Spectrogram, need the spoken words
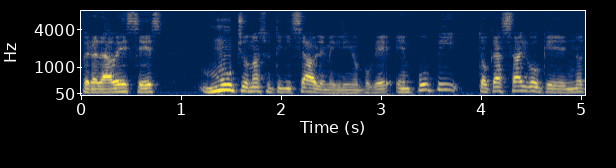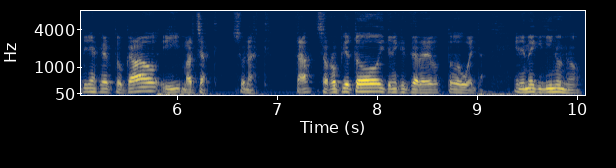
pero a la vez es mucho más utilizable MX Linux, porque en Pupi tocas algo que no tenías que haber tocado y marchaste, sonaste. Se rompió todo y tenés que traer todo de vuelta. En MX Linux no.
